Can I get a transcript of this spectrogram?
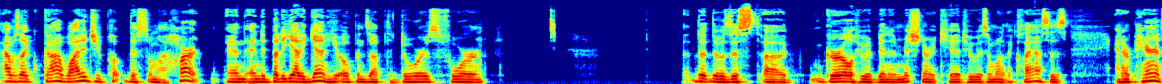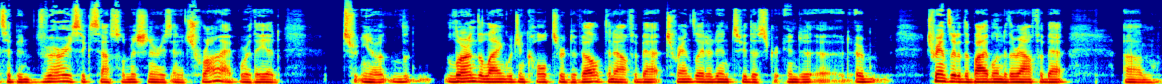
I was like, God, why did you put this on my heart? And, and, but yet again, he opens up the doors for, the, there was this uh, girl who had been a missionary kid who was in one of the classes and her parents had been very successful missionaries in a tribe where they had you know, l- learned the language and culture, developed an alphabet, translated into the into uh, translated the Bible into their alphabet, um,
